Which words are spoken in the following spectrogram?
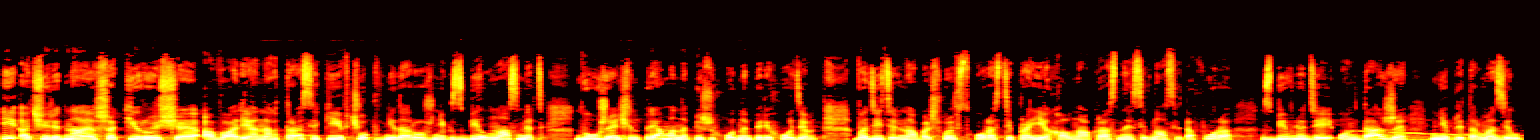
И очередная шокирующая авария. На трассе Киев-Чоп внедорожник сбил насмерть двух женщин прямо на пешеходном переходе. Водитель на большой скорости проехал на красный сигнал светофора. Сбив людей, он даже не притормозил.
